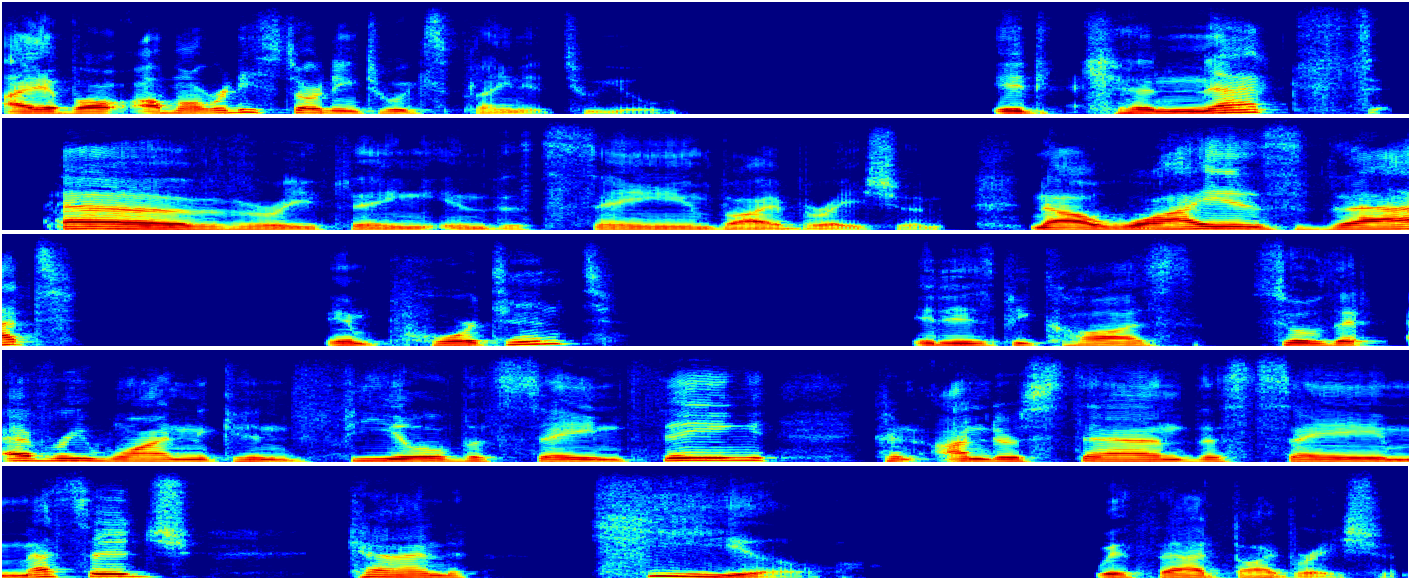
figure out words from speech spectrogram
I have I'm already starting to explain it to you. It connects everything in the same vibration. Now, why is that important? It is because so that everyone can feel the same thing, can understand the same message, can heal with that vibration,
